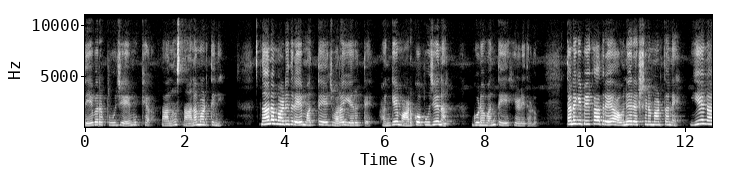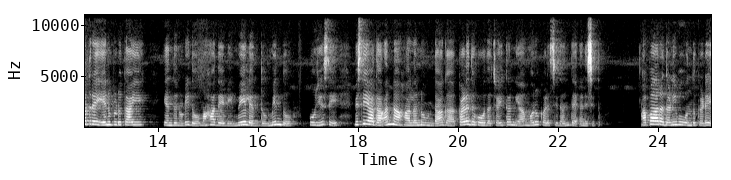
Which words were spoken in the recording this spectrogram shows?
ದೇವರ ಪೂಜೆ ಮುಖ್ಯ. ನಾನು ಸ್ನಾನ ಮಾಡ್ತೀನಿ. ಸ್ನಾನ ಮಾಡಿದರೆ ಮತ್ತೆ ಜ್ವರ ಏರುತ್ತೆ. ಹಾಗೆ ಮಾಡ್ಕೋ ಪೂಜೆನ, ಗುಣವಂತಿ ಹೇಳಿದಳು. ತನಗೆ ಬೇಕಾದರೆ ಅವನೇ ರಕ್ಷಣೆ ಮಾಡ್ತಾನೆ. ಏನಾದರೆ ಏನು ಬಿಡು ತಾಯಿ, ಎಂದು ನುಡಿದು ಮಹಾದೇವಿ ಮೇಲೆದ್ದು ಮಿಂದು ಪೂಜಿಸಿ ಬಿಸಿಯಾದ ಅನ್ನ ಹಾಲನ್ನು ಉಂಡಾಗ ಕಳೆದು ಹೋದ ಚೈತನ್ಯ ಮರುಕಳಿಸಿದಂತೆ ಅನಿಸಿತು. ಅಪಾರ ದಣಿವು ಒಂದು ಕಡೆ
